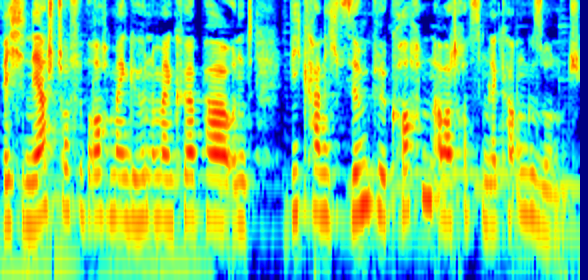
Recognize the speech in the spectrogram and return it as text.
Welche Nährstoffe braucht mein Gehirn und mein Körper und wie kann ich simpel kochen, aber trotzdem lecker und gesund.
